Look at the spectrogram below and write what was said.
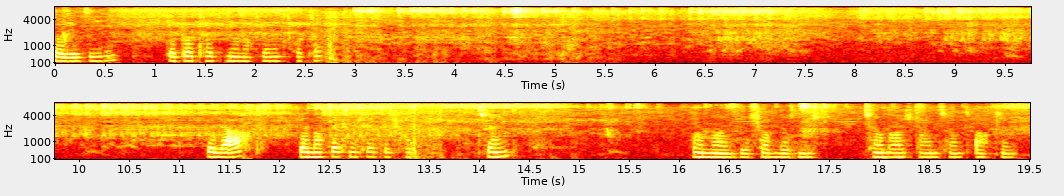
Level 7. Der Bot hat nur noch wenig Prozent. Welle 8. Wir haben noch 46 Prozent. Oh nein, wir schaffen das nicht. 32, 23, 18.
